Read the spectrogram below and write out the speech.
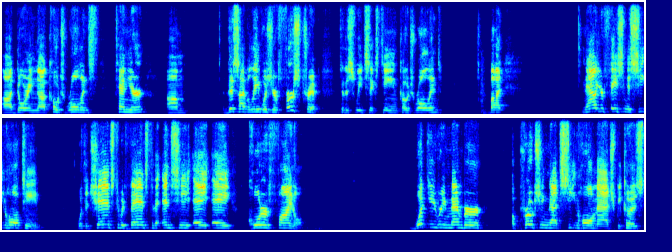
uh, during uh, Coach Roland's tenure. Um, this, I believe, was your first trip to the Sweet 16, Coach Roland. But now you're facing a Seton Hall team with a chance to advance to the NCAA quarterfinal what do you remember approaching that Seton Hall match? Because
